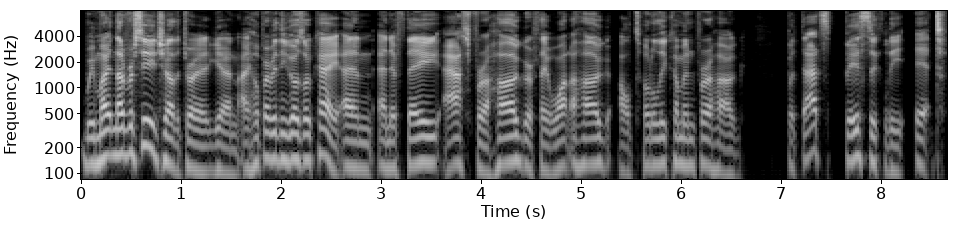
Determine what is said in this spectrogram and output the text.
We might never see each other again. I hope everything goes okay. And and if they ask for a hug or if they want a hug, I'll totally come in for a hug. But that's basically it.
